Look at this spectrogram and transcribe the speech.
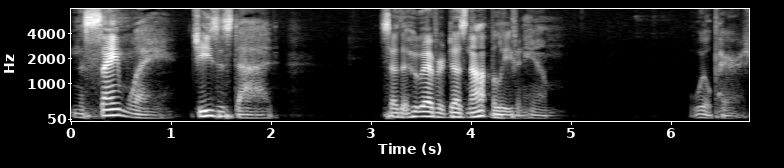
In the same way, Jesus died so that whoever does not believe in him will perish.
